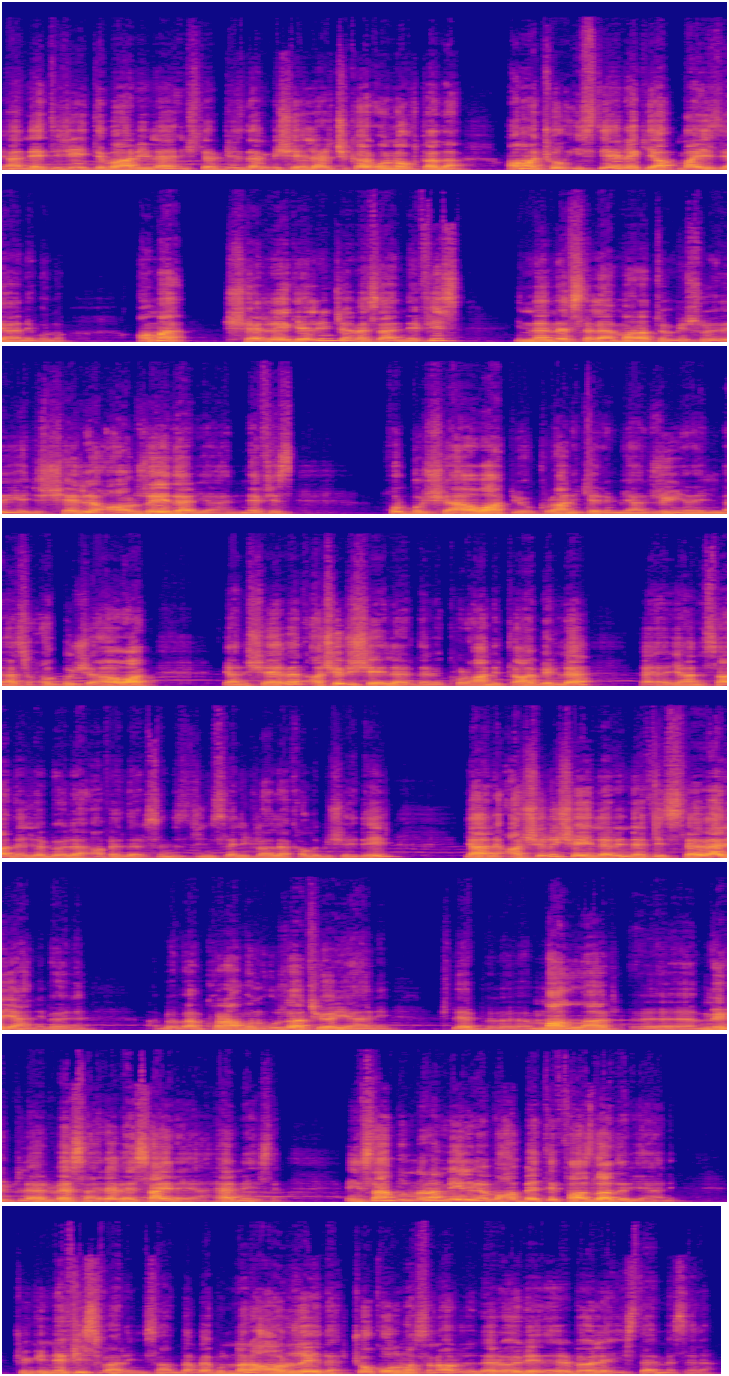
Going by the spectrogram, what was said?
Yani netice itibariyle işte bizden bir şeyler çıkar o noktada. Ama çok isteyerek yapmayız yani bunu. Ama şerre gelince mesela nefis innen nefsele maratun bir sure ki şerri arzu eder yani nefis. Hubbu şehavat diyor Kur'an-ı Kerim yani züyyine linnâs hubbu şehavat. Yani şehvet aşırı şeyler demek Kur'an'ı tabirle. E, Yani sadece böyle affedersiniz cinsellikle alakalı bir şey değil. Yani aşırı şeyleri nefis sever yani böyle. Kur'an bunu uzatıyor yani. İşte e, mallar, e, mülkler vesaire vesaire ya her neyse. İnsan bunlara meyil ve muhabbeti fazladır yani. Çünkü nefis var insanda ve bunları arzu eder. Çok olmasını arzu eder, öyle eder, böyle ister mesela.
